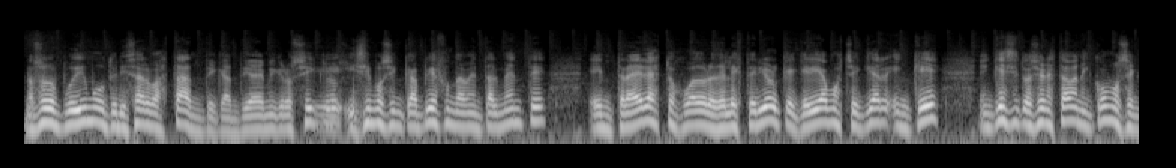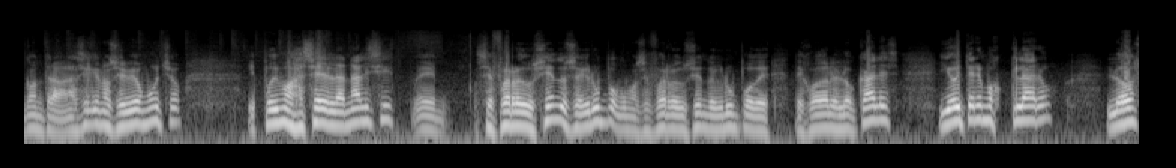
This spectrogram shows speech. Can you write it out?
nosotros pudimos utilizar bastante cantidad de microciclos, hicimos hincapié fundamentalmente en traer a estos jugadores del exterior que queríamos chequear en qué, en qué situación estaban y cómo se encontraban. Así que nos sirvió mucho y pudimos hacer el análisis. Eh, se fue reduciendo ese grupo, como se fue reduciendo el grupo de, jugadores locales, y hoy tenemos claro los,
